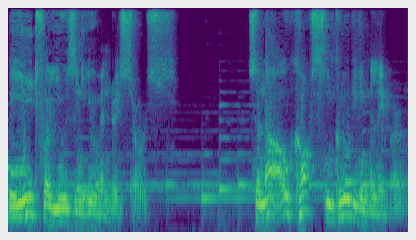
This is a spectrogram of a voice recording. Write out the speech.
paid for using human resource. So now costs included in the labor.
